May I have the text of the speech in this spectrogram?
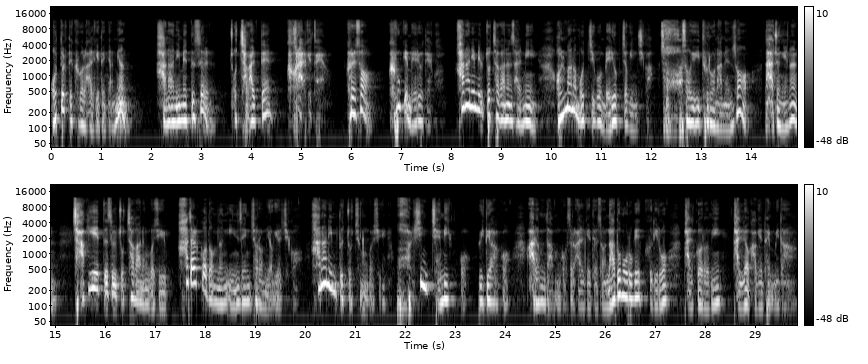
어떨 때 그걸 알게 되냐면 하나님의 뜻을 쫓아갈 때 그걸 알게 돼요. 그래서 그분께 매료되고 하나님을 쫓아가는 삶이 얼마나 멋지고 매력적인지가 서서히 드러나면서 나중에는 자기의 뜻을 쫓아가는 것이 하잘 것 없는 인생처럼 여겨지고 하나님 뜻 쫓는 것이 훨씬 재밌고 위대하고 아름다운 것을 알게 돼서 나도 모르게 그리로 발걸음이 달려가게 됩니다.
